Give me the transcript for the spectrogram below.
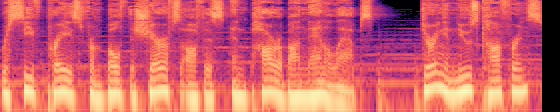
received praise from both the Sheriff's Office and Parabon Nanolabs. During a news conference,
